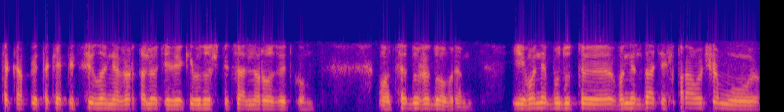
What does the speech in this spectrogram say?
Така таке підсилення вертольотів, які ведуть спеціальну розвідку. О, це дуже добре. І вони будуть е, вони здатні справу. Чому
